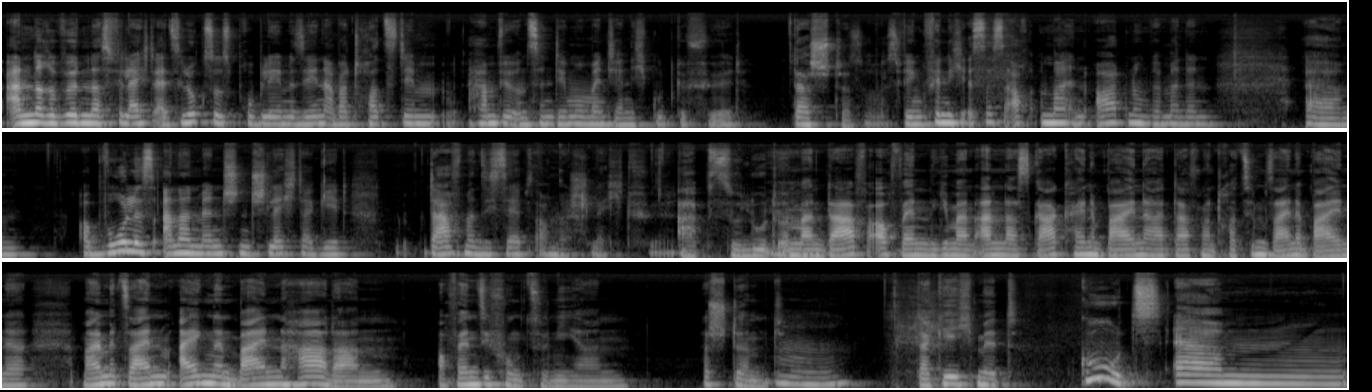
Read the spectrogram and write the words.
andere würden das vielleicht als Luxusprobleme sehen, aber trotzdem haben wir uns in dem Moment ja nicht gut gefühlt. Das stimmt. So, deswegen finde ich, ist es auch immer in Ordnung, wenn man dann ähm, obwohl es anderen Menschen schlechter geht, darf man sich selbst auch mal schlecht fühlen. Absolut. Ja. Und man darf auch, wenn jemand anders gar keine Beine hat, darf man trotzdem seine Beine mal mit seinen eigenen Beinen hadern, auch wenn sie funktionieren. Das stimmt. Mhm. Da gehe ich mit. Gut. Ähm,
